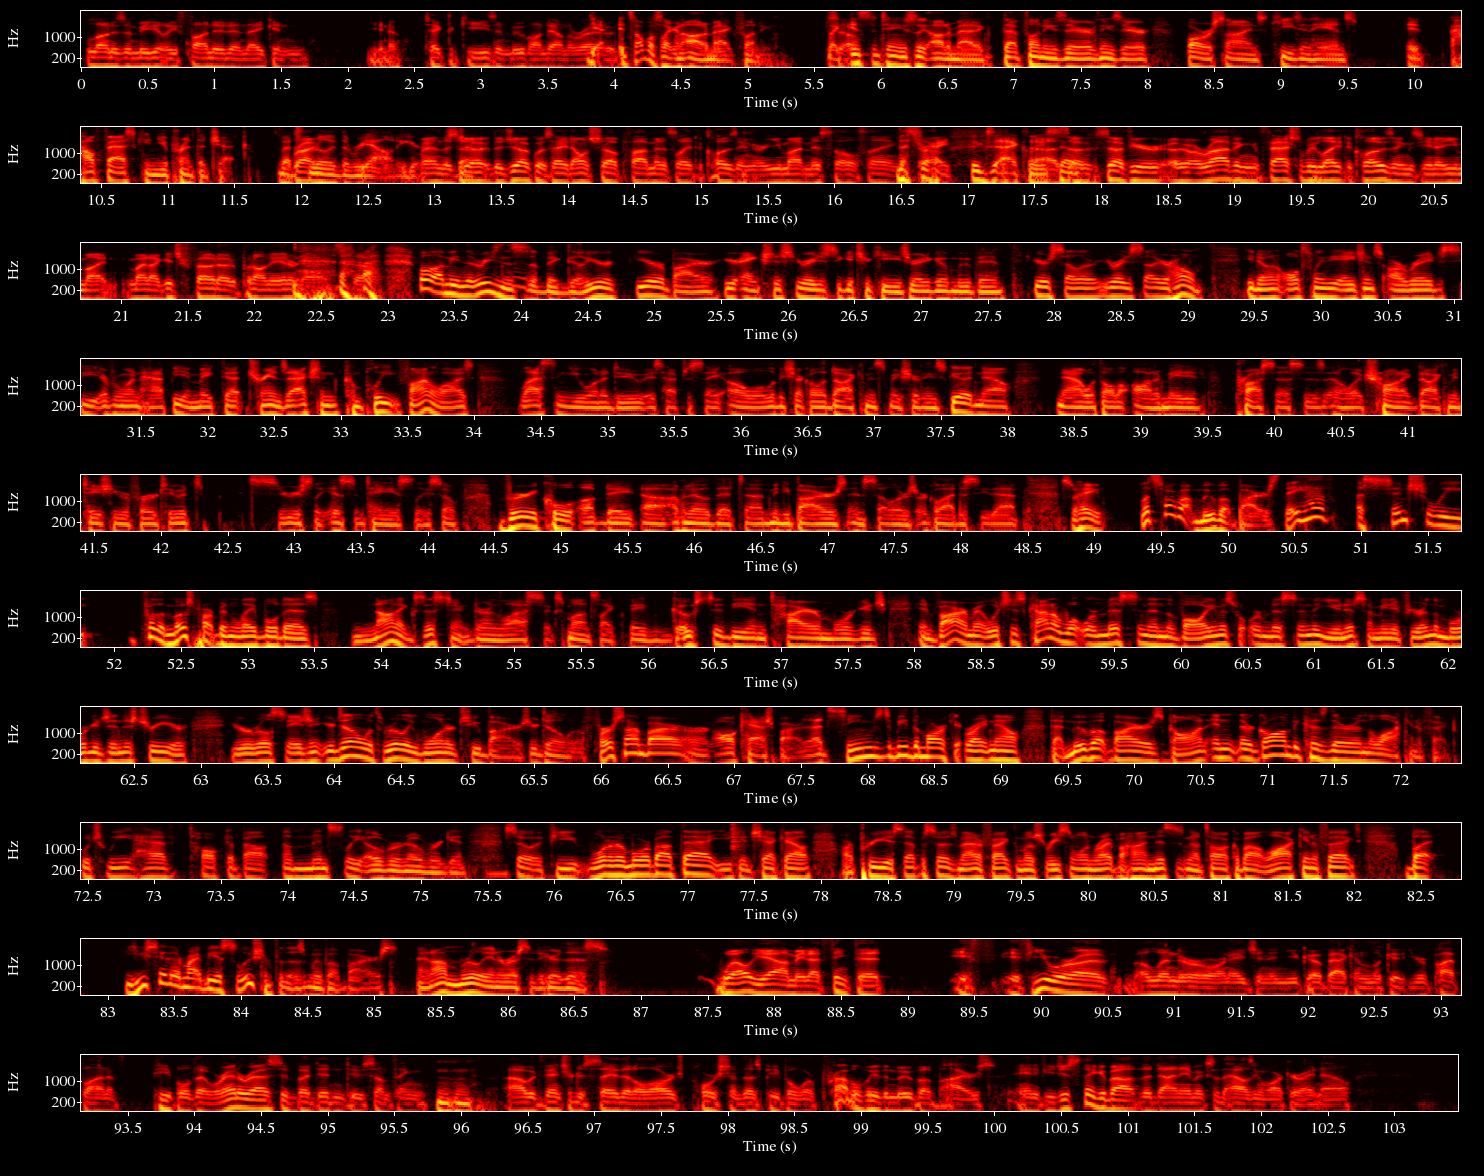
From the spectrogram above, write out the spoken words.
loan is immediately funded, and they can you know, take the keys and move on down the road. Yeah, it's almost like an automatic funding, like so. instantaneously automatic. That funding's there, everything's there. Borrower signs, keys in hands. It. How fast can you print the check? That's right. really the reality here. And the so, joke, the joke was, hey, don't show up five minutes late to closing, or you might miss the whole thing. That's so, right, exactly. Uh, so, so, so, if you're arriving fashionably late to closings, you know, you might might not get your photo to put on the internet. So. well, I mean, the reason this is a big deal, you're you're a buyer, you're anxious, you're ready to get your keys, you're ready to go move in. You're a seller, you're ready to sell your home. You know, and ultimately, the agents are ready to see everyone happy and make that transaction complete, finalized. The last thing you want to do is have to say, oh, well, let me check all the documents, make sure everything's good. Now, now with all the automated processes and electronic documentation you refer to, it's it's seriously instantaneously. So very cool update. Uh, I know that uh, many buyers and sellers are glad to see that. So hey, let's talk about move up buyers. They have essentially for the most part been labeled as non-existent during the last six months. Like they've ghosted the entire mortgage environment which is kind of what we're missing in the volume. It's what we're missing in the units. I mean if you're in the mortgage industry or you're a real estate agent you're dealing with really one or two buyers. You're dealing with a first-time buyer or an all-cash buyer. That seems to be the market right now. That move-up buyer is gone and they're gone because they're in the lock-in effect which we have talked about immensely over and over again. So if you want to know more about that you can check out our previous episodes. Matter of fact the most recent one right behind this is going to talk about lock-in effect. But you say there might be a solution for those move up buyers, and I'm really interested to hear this. Well, yeah, I mean, I think that if if you were a, a, lender or an agent and you go back and look at your pipeline of people that were interested but didn't do something, mm-hmm. I would venture to say that a large portion of those people were probably the move up buyers. And if you just think about the dynamics of the housing market right now,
